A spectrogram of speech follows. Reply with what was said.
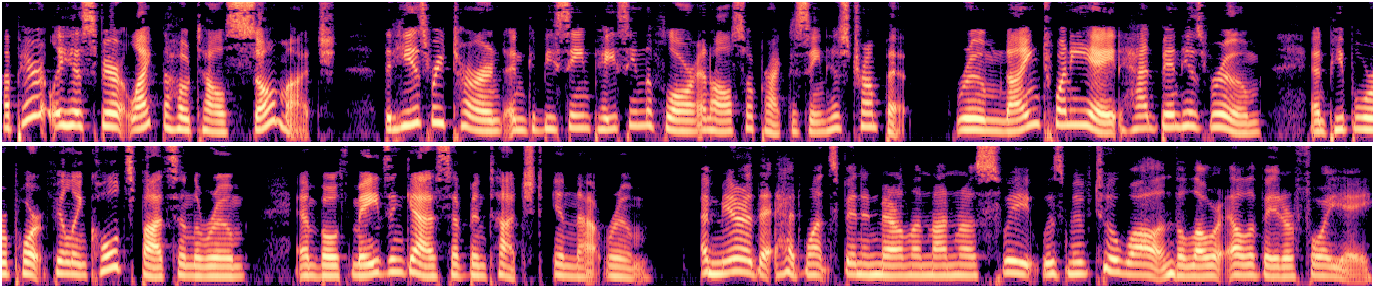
Apparently, his spirit liked the hotel so much that he has returned and can be seen pacing the floor and also practicing his trumpet. Room 928 had been his room, and people report feeling cold spots in the room, and both maids and guests have been touched in that room. A mirror that had once been in Marilyn Monroe's suite was moved to a wall in the lower elevator foyer.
